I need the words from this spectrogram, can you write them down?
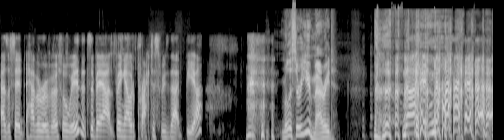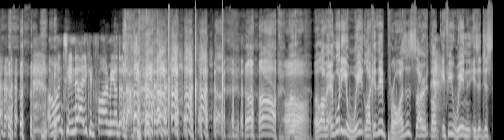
as I said, have a reversal with. It's about being able to practice with that beer. Melissa, are you married? No, no. I'm on Tinder. You can find me under that. oh, Oh. I love it. And what do you win? Like, are there prizes? So, like, if you win, is it just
